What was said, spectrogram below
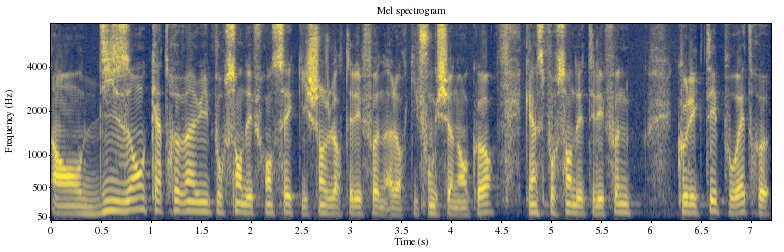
en 10 ans, 88% des Français qui changent leur téléphone alors qu'ils fonctionnent encore, 15% des téléphones collectés pour être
